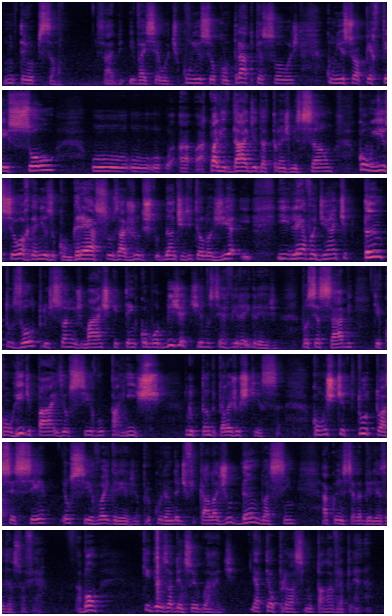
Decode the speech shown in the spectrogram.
Não tem opção, sabe? E vai ser útil. Com isso eu contrato pessoas, com isso eu aperfeiçoo o, o, a, a, qualidade da transmissão. Com isso, eu organizo congressos, ajudo estudantes de teologia e, e levo adiante tantos outros sonhos mais que têm como objetivo servir a igreja. Você sabe que com o Rio de Paz eu sirvo o país, lutando pela justiça. Com o Instituto ACC, eu sirvo a igreja, procurando edificá-la, ajudando assim a conhecer a beleza da sua fé. Tá bom? Que Deus abençoe e guarde. E até o próximo Palavra Plena.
